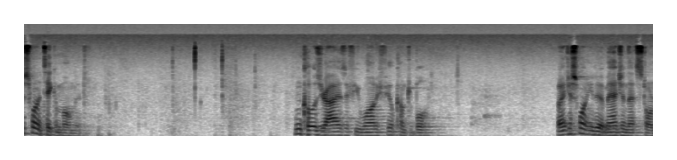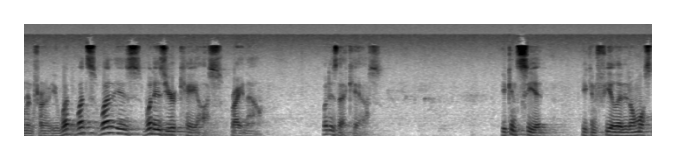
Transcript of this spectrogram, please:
Just want to take a moment. You can close your eyes if you want, if you feel comfortable. But I just want you to imagine that storm in front of you. What, what's, what, is, what is your chaos right now? What is that chaos? You can see it. You can feel it. It almost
